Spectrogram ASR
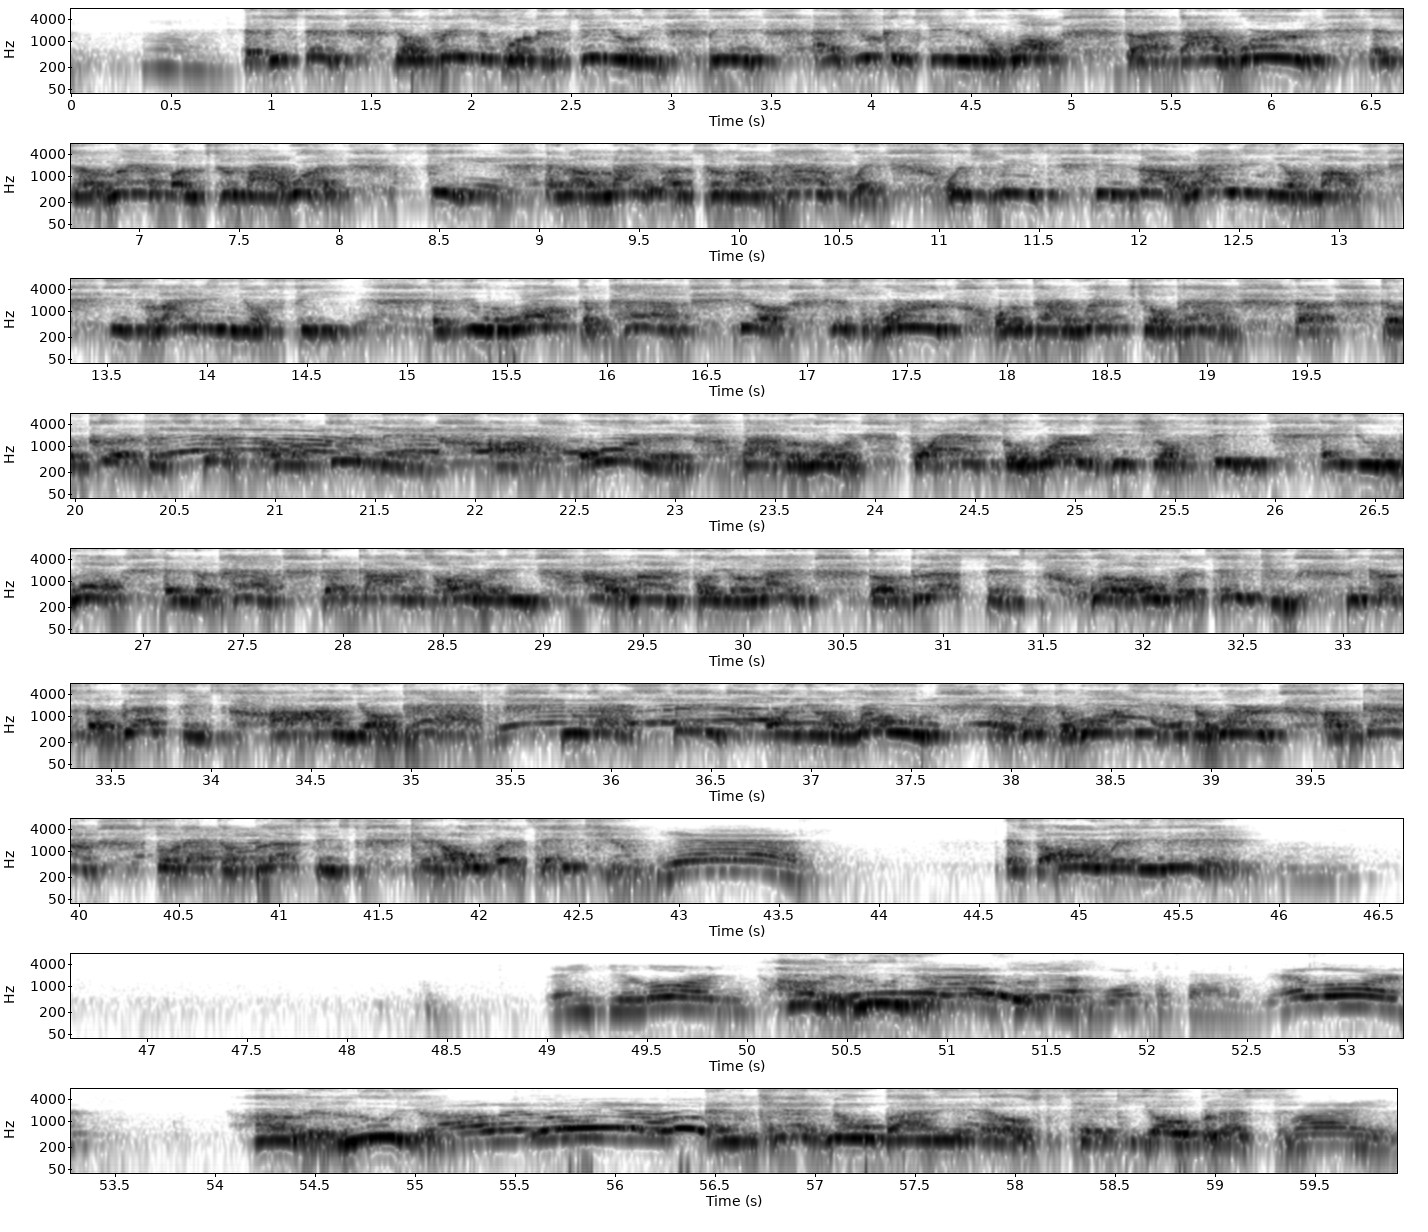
If he said your praises will continually be in, as you continue to walk, the, thy word is a lamp unto my what? Feet and a light unto my pathway. Which means he's not lighting your mouth, He's lighting your feet. If you walk the path, he'll, His word will direct your path. The, the good, the steps of a good man are ordered by the Lord. So as the word hits your feet and you walk in the path that God has already outlined for your life, the blessings will overtake you because the blessings are on your path. You got to stay on your road and with the walking in the word of God so that the make you. Yes. It's already there. Thank you, Lord. Hallelujah. Yes, we just walked upon him. Yeah, Lord. Hallelujah. Hallelujah. And can't nobody else take your blessing. Right.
